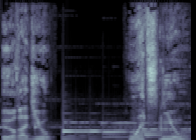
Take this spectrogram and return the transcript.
E-Radio, What's New?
